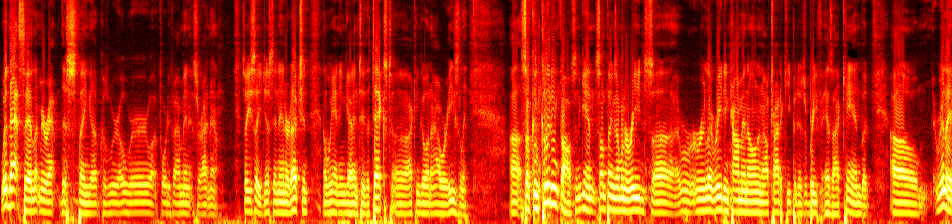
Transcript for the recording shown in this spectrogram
with that said, let me wrap this thing up because we're over what 45 minutes right now. So you see, just an introduction, uh, we hadn't even got into the text. Uh, I can go an hour easily. Uh, so concluding thoughts, and again, some things I'm going to read, uh, read and comment on, and I'll try to keep it as brief as I can. But um, really,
